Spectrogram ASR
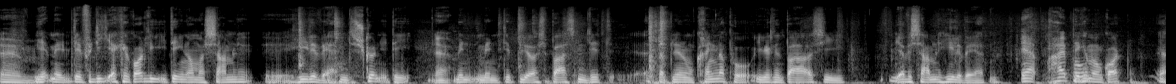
Øhm, Ja, men det er fordi, jeg kan godt lide ideen om at samle øh, hele verden. Det er en skøn idé, Ja. men, men det bliver også bare sådan lidt... Altså, der bliver nogle kringler på, i virkeligheden bare at sige, jeg vil samle hele verden. Ja, hej Det kan man godt. Ja.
